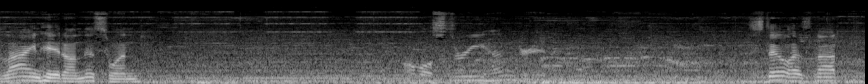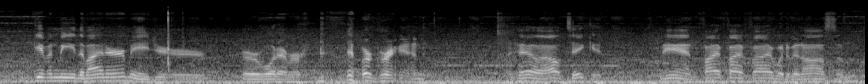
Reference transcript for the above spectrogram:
line hit on this one. Almost 300. Still has not given me the minor or major or whatever, or grand. But hell, I'll take it. Man, 555 would have been awesome.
